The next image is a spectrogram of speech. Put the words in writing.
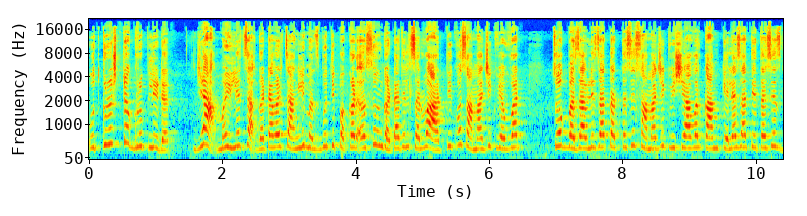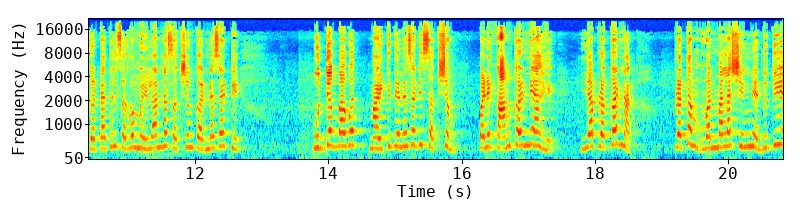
उत्कृष्ट ग्रुप लीडर ज्या महिलेचा गटावर चांगली मजबूती पकड असून गटातील सर्व आर्थिक व सामाजिक व्यवहार चोख बजावले जातात. तसेच सामाजिक विषयावर काम केले जाते. तसेच गटातील सर्व महिलांना सक्षम करण्यासाठी उद्योगबाबत माहिती देण्यासाठी सक्षमपणे काम करणे आहे. या प्रकरणात प्रथम वनमाला शिंगणे द्वितीय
